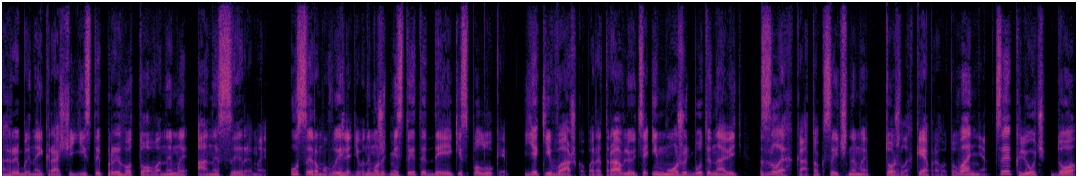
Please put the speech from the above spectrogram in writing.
гриби найкраще їсти приготованими, а не сирими. У сирому вигляді вони можуть містити деякі сполуки, які важко перетравлюються і можуть бути навіть злегка токсичними. Тож легке приготування це ключ до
